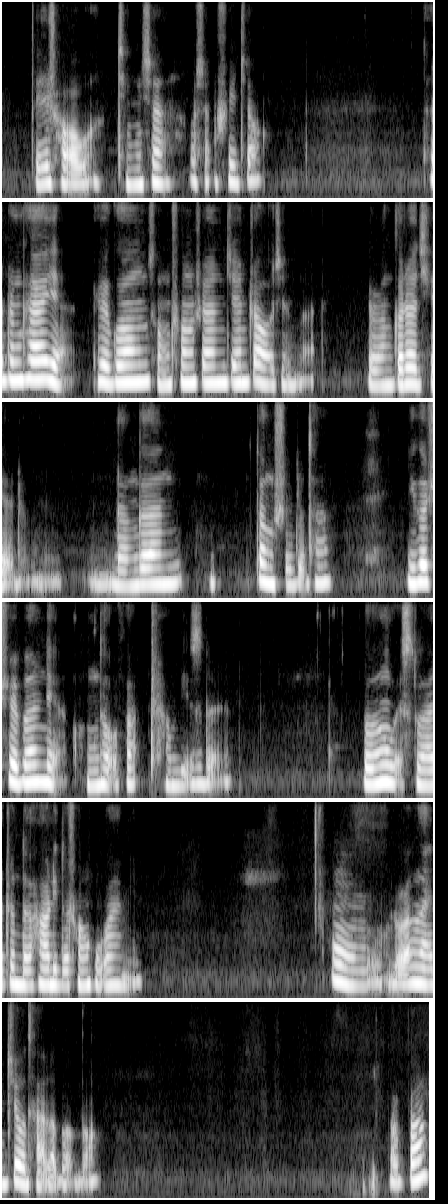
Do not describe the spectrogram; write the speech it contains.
“别吵我！停下！我想睡觉。”他睁开眼，月光从窗山间照进来，有人隔着铁栏杆瞪视着他，一个雀斑脸、红头发、长鼻子的人。罗恩·韦斯莱正在哈利的窗户外面。哦，罗恩来救他了，宝宝。宝宝，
